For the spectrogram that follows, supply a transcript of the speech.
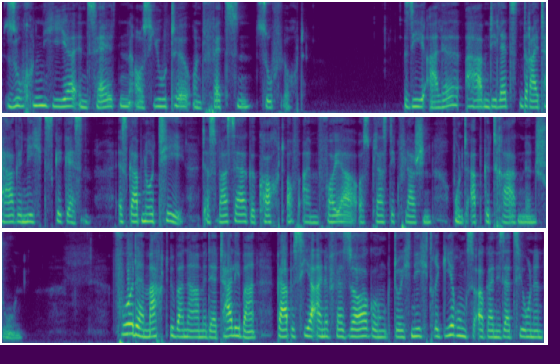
suchen hier in Zelten aus Jute und Fetzen Zuflucht. Sie alle haben die letzten drei Tage nichts gegessen. Es gab nur Tee, das Wasser gekocht auf einem Feuer aus Plastikflaschen und abgetragenen Schuhen. Vor der Machtübernahme der Taliban gab es hier eine Versorgung durch Nichtregierungsorganisationen,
